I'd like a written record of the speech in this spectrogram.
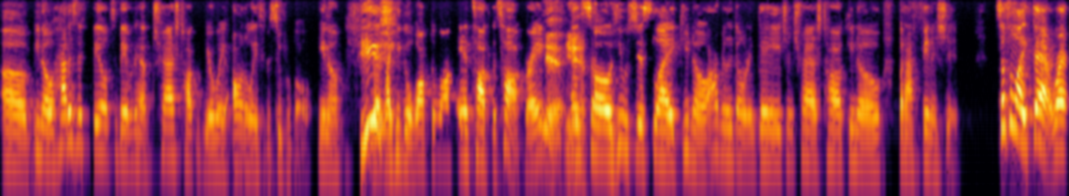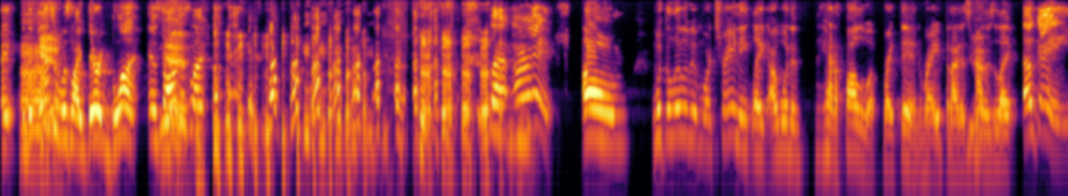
uh, you know, how does it feel to be able to have trash talk your way all the way to the Super Bowl? You know, that, like you can walk the walk and talk the talk, right? Yeah, yeah. And so he was just like, you know, I really don't engage in trash talk, you know, but I finish it something like that, right? But uh, the uh-huh. answer yeah. was like very blunt, and so yeah. I was like, okay. like, all right. Um, with a little bit more training, like I would have had a follow up right then, right? But I just yeah. kind of was like, okay,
